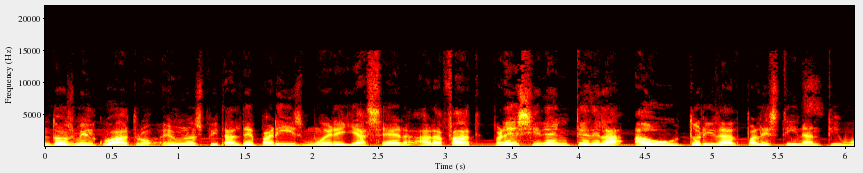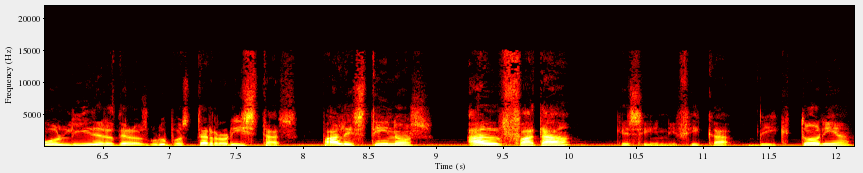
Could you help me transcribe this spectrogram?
En 2004, en un hospital de París, muere Yasser Arafat, presidente de la Autoridad Palestina, antiguo líder de los grupos terroristas palestinos, Al-Fatah, que significa victoria,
